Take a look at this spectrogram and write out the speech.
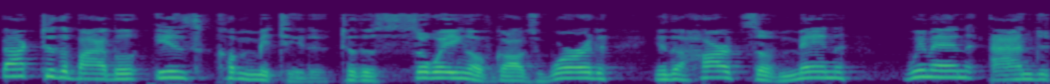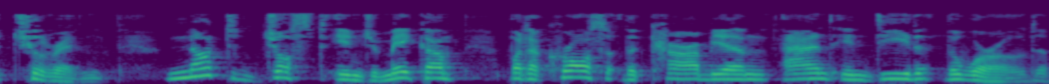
Back to the Bible is committed to the sowing of God's Word in the hearts of men, women, and children, not just in Jamaica, but across the Caribbean and indeed the world.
